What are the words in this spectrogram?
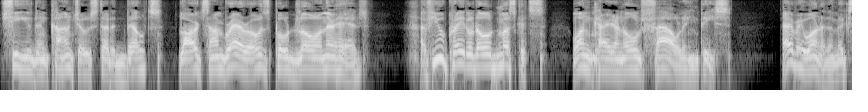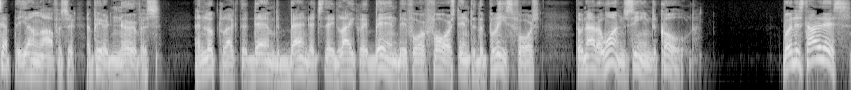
sheathed in concho studded belts, large sombreros pulled low on their heads a few cradled old muskets. One carried an old fowling piece. Every one of them, except the young officer, appeared nervous and looked like the damned bandits they'd likely been before forced into the police force, though not a one seemed cold. Buenas tardes,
